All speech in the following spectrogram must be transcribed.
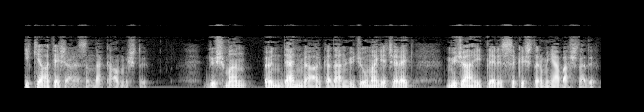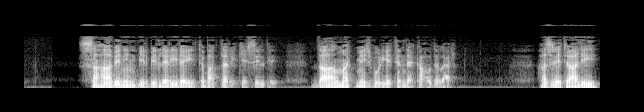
iki ateş arasında kalmıştı. Düşman önden ve arkadan hücuma geçerek mücahitleri sıkıştırmaya başladı. Sahabenin birbirleriyle irtibatları kesildi. Dağılmak mecburiyetinde kaldılar. Hazreti Ali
